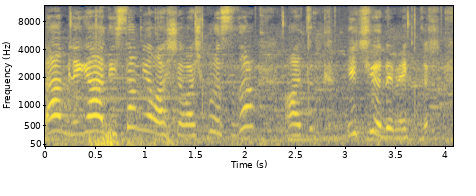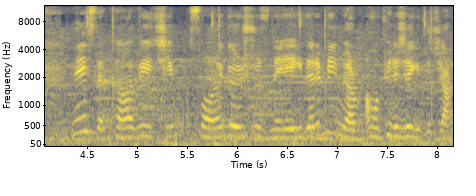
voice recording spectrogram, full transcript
ben bile geldiysem yavaş yavaş burası da artık geçiyor demektir. Neyse kahve içeyim sonra görüşürüz. Nereye giderim bilmiyorum ama plaja gideceğim.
